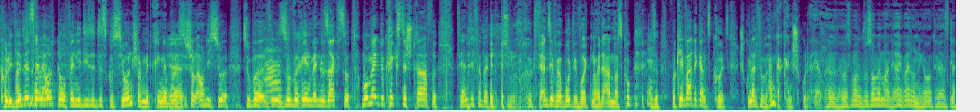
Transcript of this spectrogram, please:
kollidiert das ist halt auch doof, wenn die diese Diskussion schon mitkriegen. Dann Ja. wirkst du schon auch nicht so, super Ja. so, souverän, wenn du sagst so, Moment, du kriegst eine Strafe. Fernsehverbot. Bist du verrückt? Fernsehverbot, wir wollten heute Abend was gucken. Also, okay, warte ganz kurz. Schokoladenverbot, wir haben gar keine Schokolade. Ja, was, was sollen wir machen? Ja, ich weiß noch nicht. Okay, alles klar.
